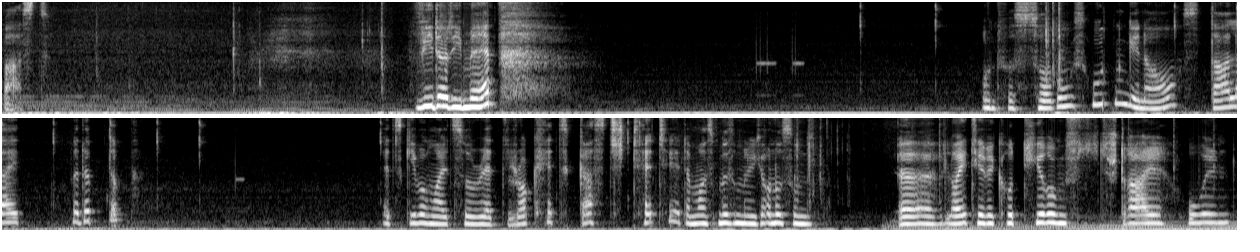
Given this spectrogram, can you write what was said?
Passt. Wieder die Map. Und Versorgungsrouten, genau. Starlight. Jetzt gehen wir mal zur Red Rocket Gaststätte. Da müssen wir nämlich auch noch so einen äh, Leute-Rekrutierungsstrahl holen.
